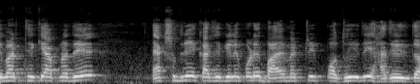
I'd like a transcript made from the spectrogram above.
এবার থেকে আপনাদের একশো দিনের কাজে গেলে পরে বায়োমেট্রিক পদ্ধতিতেই হাজিরা দিতে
